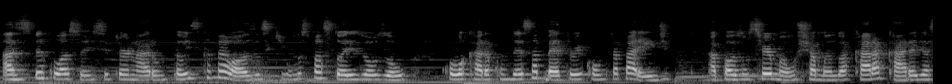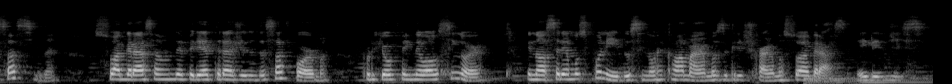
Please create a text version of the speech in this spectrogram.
As especulações se tornaram tão escandalosas que um dos pastores ousou colocar a Condessa Bathory contra a parede após um sermão chamando-a cara a cara de assassina. Sua graça não deveria ter agido dessa forma, porque ofendeu ao Senhor, e nós seremos punidos se não reclamarmos e criticarmos sua graça, ele disse.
